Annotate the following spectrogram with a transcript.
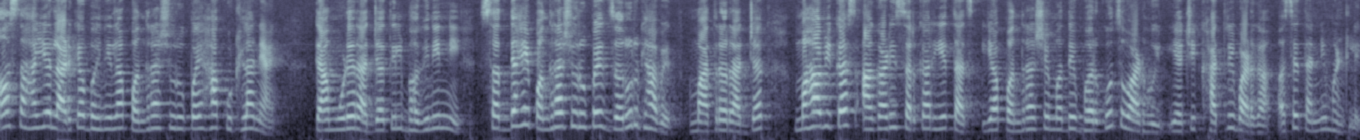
असहाय्य लाडक्या बहिणीला पंधराशे रुपये हा कुठला न्याय? त्यामुळे राज्यातील भगिनींनी सध्या हे पंधराशे रुपये जरूर घ्यावेत. मात्र राज्यात महाविकास आघाडी सरकार येताच या पंधराशे मध्ये भरघोस वाढ होईल याची खात्री बाळगा असे त्यांनी म्हटले.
